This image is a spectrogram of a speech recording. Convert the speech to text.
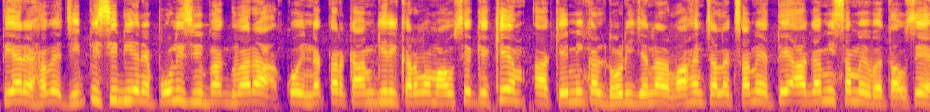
ત્યારે હવે જીપીસીબી અને પોલીસ વિભાગ દ્વારા કોઈ નક્કર કામગીરી કરવામાં આવશે કે કેમ આ કેમિકલ ઢોળી જનાર વાહન ચાલક સામે તે આગામી સમય બતાવશે.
